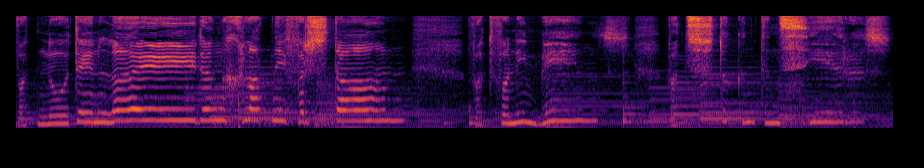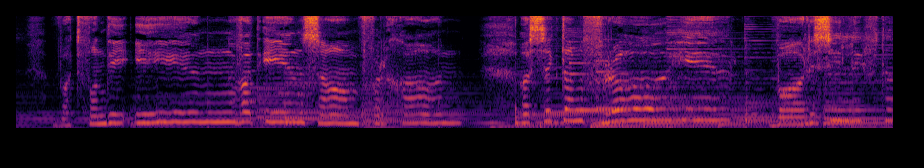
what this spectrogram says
wat nood en lyding glad nie verstaan? Wat van die mens wat stukkend en seer is? Wat van die een wat eensaam vergaan? As ek dan vra, Heer, waar is U liefde?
